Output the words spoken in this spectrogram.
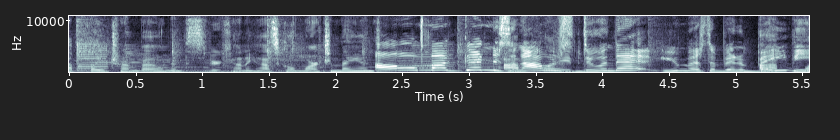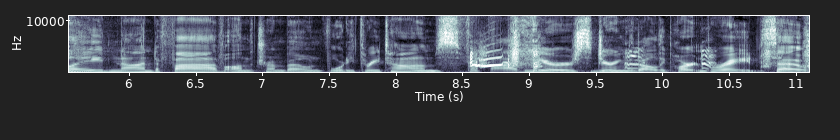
I played trombone in the Sevier County High School marching band. Oh my goodness! I and I was doing that. You must have been a baby. I played nine to five on the trombone 43 times for five years during the Dolly Parton parade. So,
